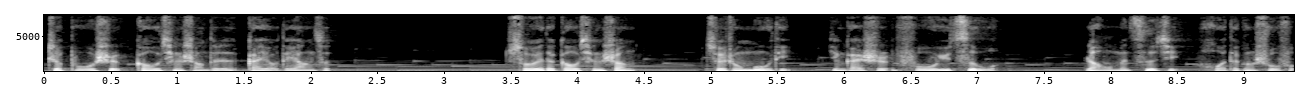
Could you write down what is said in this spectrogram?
这不是高情商的人该有的样子。所谓的高情商，最终目的应该是服务于自我，让我们自己活得更舒服。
